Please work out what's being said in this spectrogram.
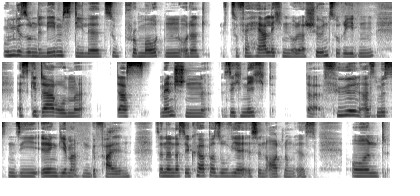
ungesunde Lebensstile zu promoten oder zu verherrlichen oder schön zu reden. Es geht darum, dass Menschen sich nicht fühlen, als müssten sie irgendjemandem gefallen, sondern dass ihr Körper so wie er ist in Ordnung ist. Und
